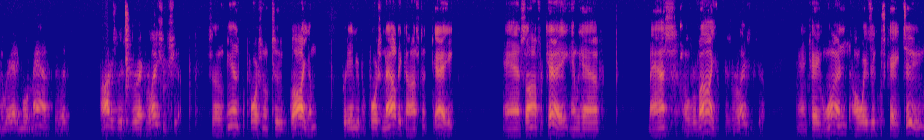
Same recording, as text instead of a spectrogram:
and we're adding more mass to it, obviously it's a direct relationship. So N is proportional to volume. Put in your proportionality constant, K, and solve for K, and we have mass over volume as a relationship. And K1 always equals K2,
